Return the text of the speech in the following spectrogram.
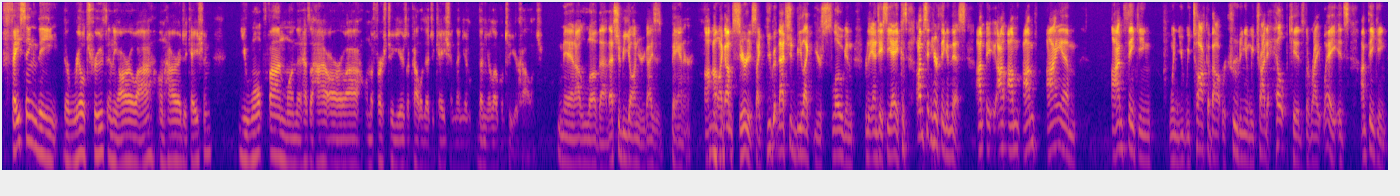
facing the the real truth and the ROI on higher education, you won't find one that has a higher ROI on the first two years of college education than your than your local two year college. Man, I love that. That should be on your guys' banner. I, like I'm serious. Like you, that should be like your slogan for the NJCA. Because I'm sitting here thinking this. I'm, I'm, I'm, I am, I'm thinking when you we talk about recruiting and we try to help kids the right way. It's I'm thinking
